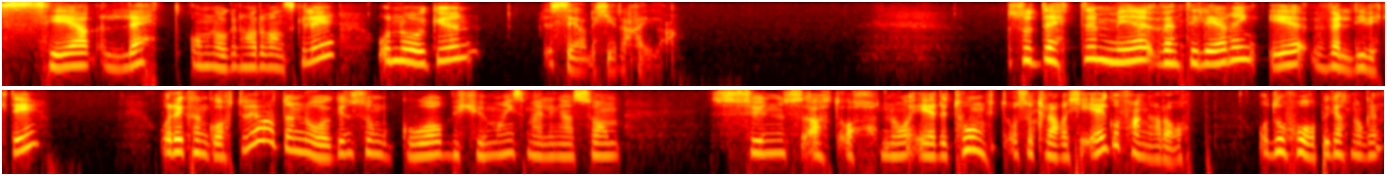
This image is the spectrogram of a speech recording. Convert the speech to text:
ser lett om noen har det vanskelig, og noen ser det ikke i det hele. Så dette med ventilering er veldig viktig. Og det kan godt være at det er noen som går bekymringsmeldinger som syns at åh, nå er det tungt, og så klarer ikke jeg å fange det opp. Og da håper jeg at noen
